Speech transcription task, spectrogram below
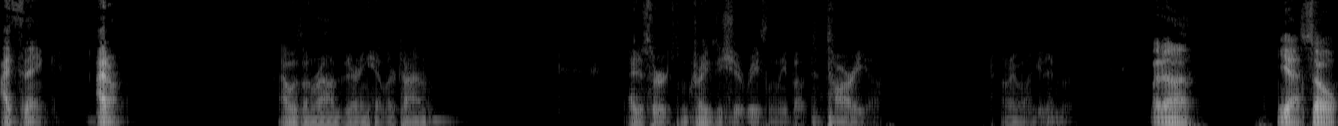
I think. I don't know. I wasn't around during Hitler time. I just heard some crazy shit recently about Tartaria. I don't even want to get into it. But uh yeah, so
